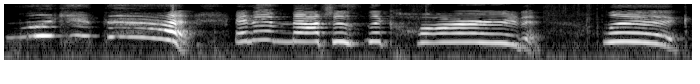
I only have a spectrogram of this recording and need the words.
Look at that. And it matches the card. Look.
